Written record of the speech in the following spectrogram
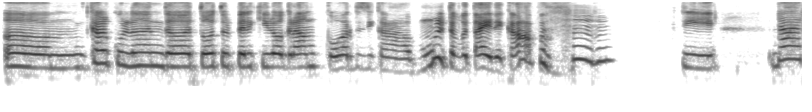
Uh, calculând uh, totul per kilogram corp, zic că multă bătaie de cap. și, dar,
